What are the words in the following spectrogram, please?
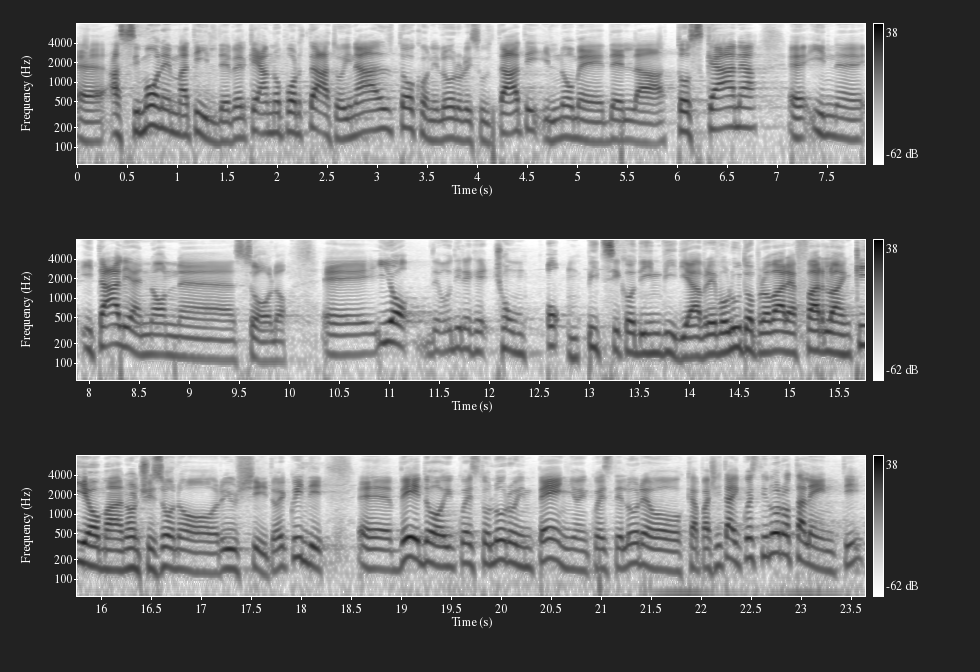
eh, a Simone e Matilde perché hanno portato in alto con i loro risultati il nome della Toscana eh, in eh, Italia e non eh, solo. Eh, io devo dire che ho un, oh, un pizzico di invidia, avrei voluto provare a farlo anch'io ma non ci sono riuscito e quindi eh, vedo in questo loro impegno, in queste loro capacità, in questi loro talenti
